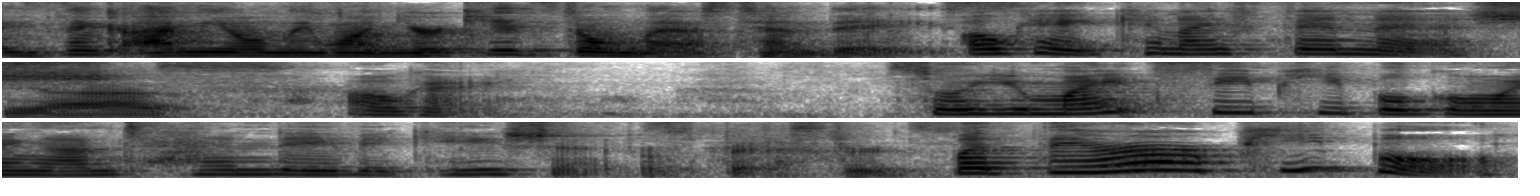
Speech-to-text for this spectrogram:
you think I'm the only one. Your kids don't last 10 days. Okay, can I finish? Yes. Okay. So you might see people going on 10 day vacations. Those bastards. But there are people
